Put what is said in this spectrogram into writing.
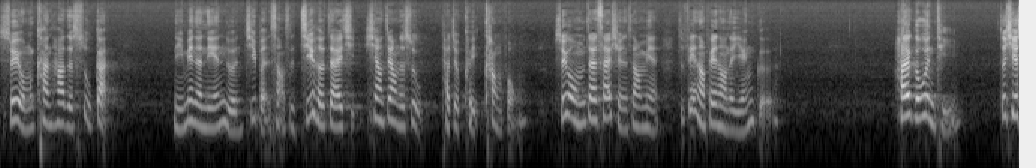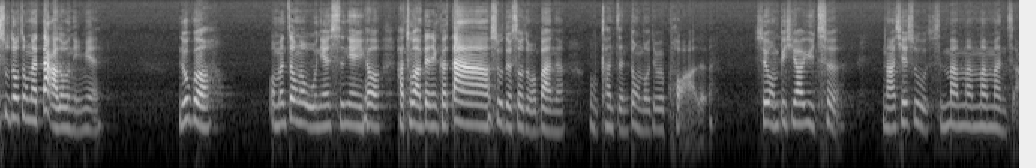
所以我们看它的树干。里面的年轮基本上是结合在一起，像这样的树，它就可以抗风。所以我们在筛选上面是非常非常的严格。还有一个问题，这些树都种在大楼里面，如果我们种了五年、十年以后，它突然变成一棵大树的时候怎么办呢？我看整栋楼就会垮了。所以我们必须要预测哪些树是慢慢慢慢长，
